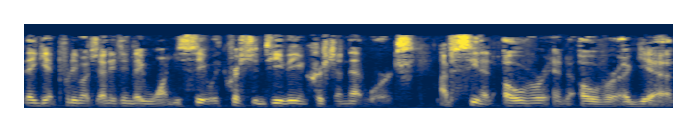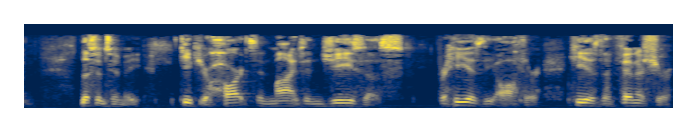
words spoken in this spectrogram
they get pretty much anything they want. You see it with Christian TV and Christian networks. I've seen it over and over again. Listen to me. Keep your hearts and minds in Jesus. For he is the author. He is the finisher.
